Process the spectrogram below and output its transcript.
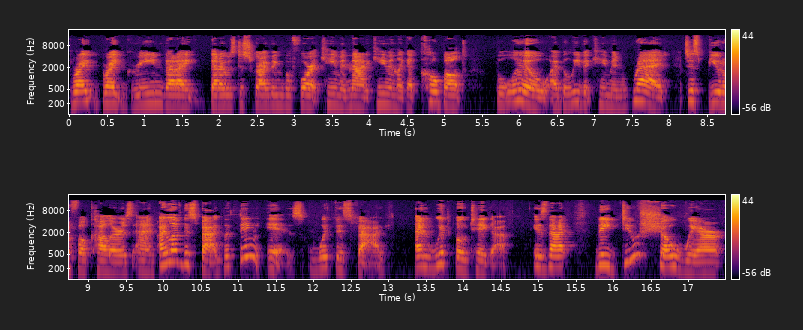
bright, bright green that I that I was describing before, it came in that. It came in like a cobalt blue. I believe it came in red. Just beautiful colors. And I love this bag. The thing is with this bag and with Bottega is that they do show wear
